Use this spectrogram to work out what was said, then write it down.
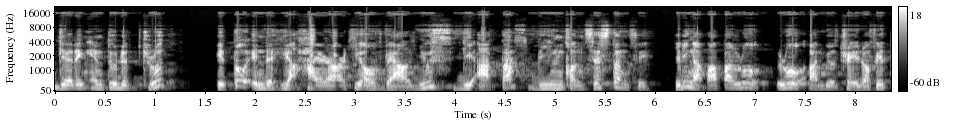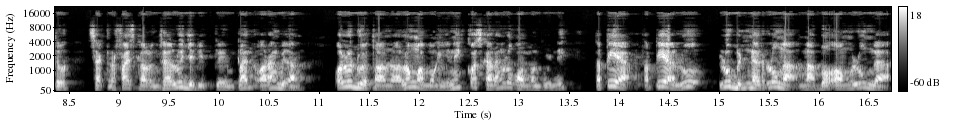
getting into the truth itu in the hierarchy of values di atas being consistent sih. Jadi nggak apa-apa lu lu ambil trade off itu, sacrifice. Kalau misalnya lu jadi plan plan orang bilang oh lu dua tahun lalu ngomong gini kok sekarang lu ngomong gini? Tapi ya tapi ya lu lu bener lu nggak nggak bohong lu nggak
